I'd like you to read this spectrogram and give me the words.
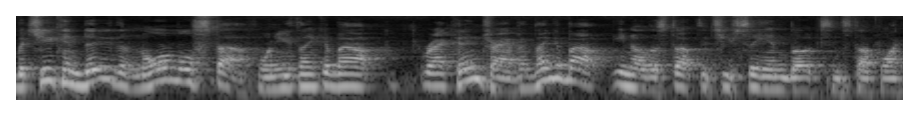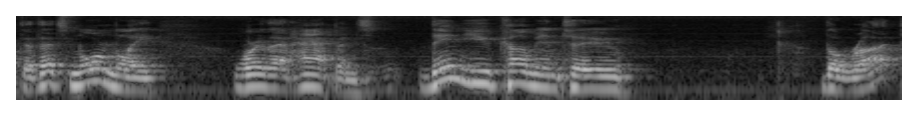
But you can do the normal stuff when you think about raccoon trapping. Think about you know the stuff that you see in books and stuff like that. That's normally where that happens. Then you come into the rut,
